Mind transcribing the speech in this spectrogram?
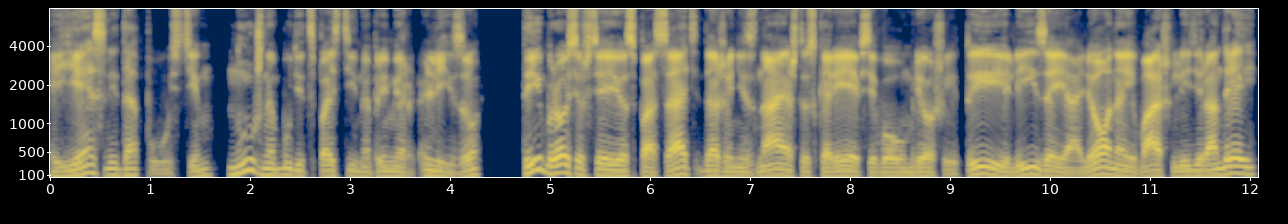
если, допустим, нужно будет спасти, например, Лизу, ты бросишься ее спасать, даже не зная, что, скорее всего, умрешь и ты, и Лиза, и Алена, и ваш лидер Андрей?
